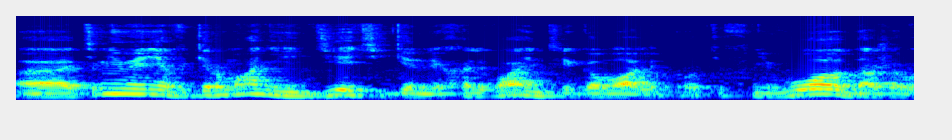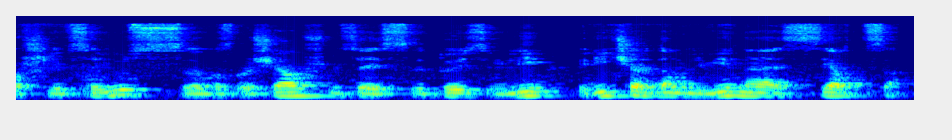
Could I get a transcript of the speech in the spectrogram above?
Э, тем не менее, в Германии дети Генриха Льва интриговали против него, даже вошли в союз с возвращавшимся из Святой Земли Ричардом Львиное Сердце.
